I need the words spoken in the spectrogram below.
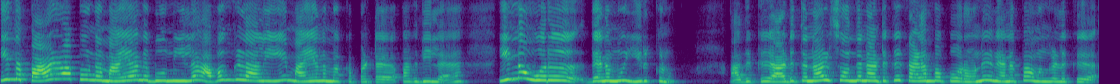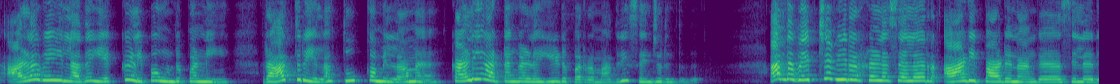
இந்த பாழா போன மயான பூமியில அவங்களாலேயே மயானமாக்கப்பட்ட பகுதியில இன்னும் ஒரு தினமும் இருக்கணும். அதுக்கு அடுத்த நாள் சொந்த நாட்டுக்கு கிளம்ப போறோம்னு நினைப்ப அவங்களுக்கு அளவே இல்லாத எக்களிப்ப உண்டு பண்ணி ராத்திரியெல்லாம் தூக்கம் இல்லாம களியாட்டங்கள்ல ஈடுபடுற மாதிரி செஞ்சிருந்தது. அந்த வெற்றி வீரர்கள்ல சிலர் ஆடி பாடினாங்க சிலர்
